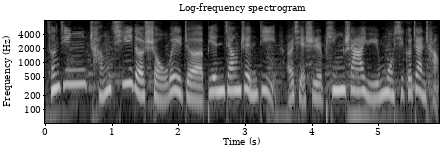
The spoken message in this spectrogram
曾经长期的守卫着边疆阵地，而且是拼杀于墨西哥战场。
